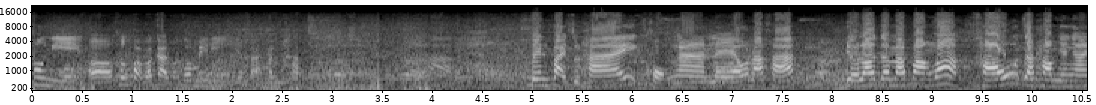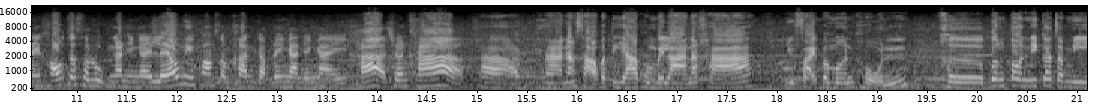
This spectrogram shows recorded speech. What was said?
ห้องนี้เอ่อเครื่องปรับอากาศมันก็ไม่ดีอะค่ะ มันพัดเป็นฝ่ายสุดท้ายของงานแล้วนะคะ เดี๋ยวเราจะมาฟังว่าเขาจะทำยังไง เขาจะสรุปงานยังไง แล้วมีความสำคัญกับในงานยังไงค่ะ เชิญค่ะ ค่ะอ่านางสาวปฏิยาพรหมเวลานะคะ อยู่ฝ่ายประเมินผล คือเบื้องต้นนี่ก็จะมี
